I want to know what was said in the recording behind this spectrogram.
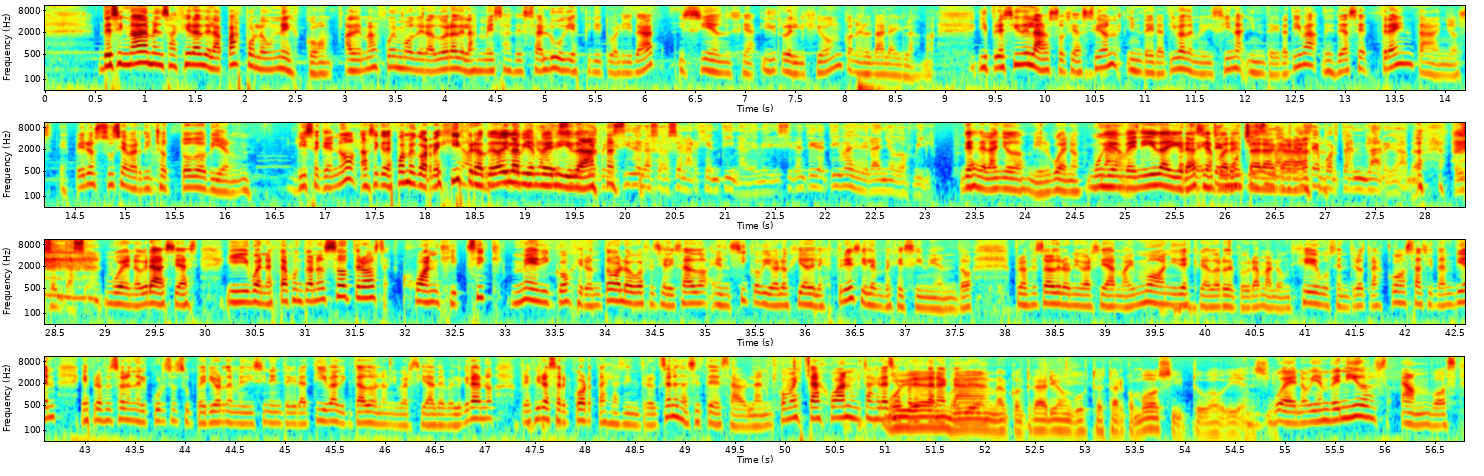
Designada mensajera de la paz por la UNESCO, además fue moderadora de las mesas de salud y espiritualidad y ciencia y religión con el Dalai Lama. Y preside la Asociación Integrativa de Medicina Integrativa desde hace 30 años. Espero, Susi, haber dicho todo bien. Dice que no, así que después me corregís, pero te doy la bienvenida. Presido la Asociación Argentina de Medicina Integrativa desde el año 2000. Desde el año 2000. Bueno, muy bienvenida y gracias por estar acá. Gracias por tan larga presentación. bueno, gracias. Y bueno, está junto a nosotros Juan Hitzik, médico, gerontólogo especializado en psicobiología del estrés y el envejecimiento, profesor de la Universidad Maimónides, creador del programa Longevus, entre otras cosas, y también es profesor en el curso superior de medicina integrativa dictado en la Universidad de Belgrano. Prefiero hacer cortas las introducciones, así ustedes hablan. ¿Cómo estás, Juan? Muchas gracias por estar acá. Muy bien, al contrario, un gusto estar con vos y tu audiencia. Bueno, bienvenidos ambos.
